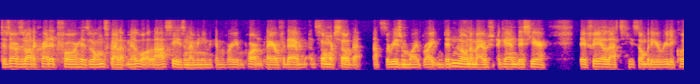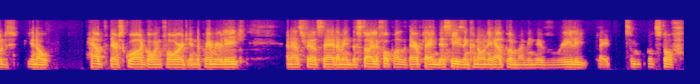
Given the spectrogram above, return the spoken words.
deserves a lot of credit for his loan spell at Millwall last season. I mean, he became a very important player for them, and so much so that that's the reason why Brighton didn't loan him out again this year. They feel that he's somebody who really could, you know, help their squad going forward in the Premier League. And as Phil said, I mean, the style of football that they're playing this season can only help them. I mean, they've really played some good stuff.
